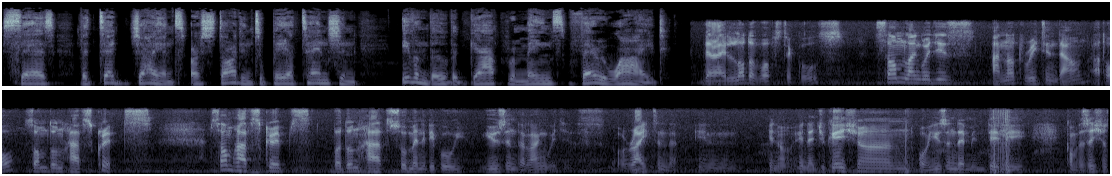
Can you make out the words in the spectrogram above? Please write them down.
says the tech giants are starting to pay attention, even though the gap remains very wide. There are a lot of obstacles. Some languages are not written down at all, some don't have scripts. Some have scripts but don't have so many people using the languages or writing them in you know in education or using them in daily conversations.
